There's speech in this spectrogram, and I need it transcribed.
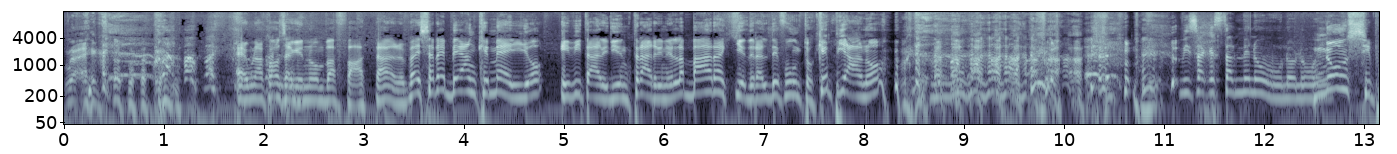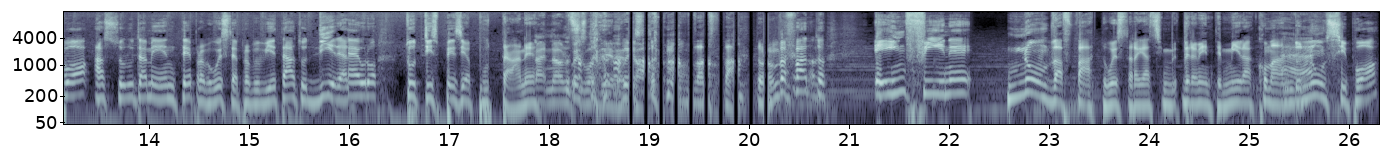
Ecco. È una cosa che non va fatta. Beh, Sarebbe anche meglio evitare di entrare nella bara e chiedere al defunto che piano. Mi sa che sta almeno uno lui. Non si può assolutamente, proprio questo è proprio vietato, dire all'euro tutti spesi a puttane. Eh, no, non si può dire, Questo non va fatto, non va fatto. E infine non va fatto, questo ragazzi veramente mi raccomando, Eh? non si può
